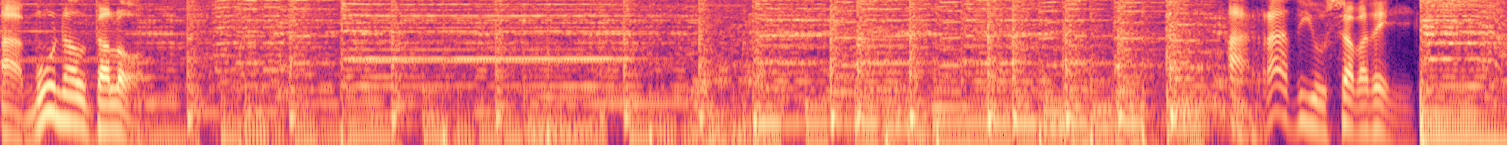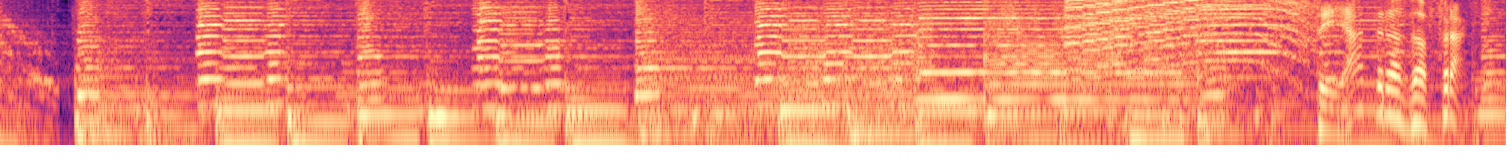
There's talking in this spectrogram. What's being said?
Amunt al taló. A Ràdio Sabadell. Teatre de Franc.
